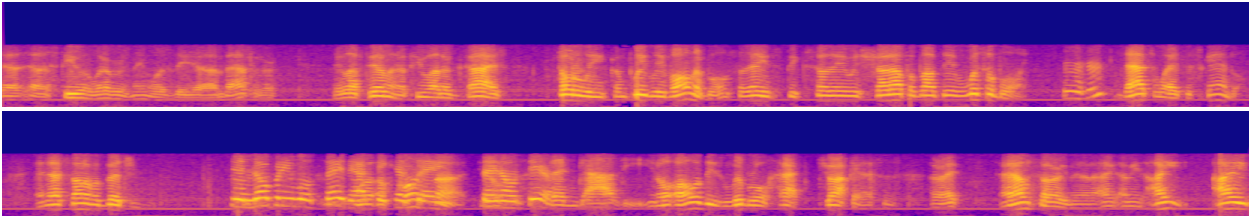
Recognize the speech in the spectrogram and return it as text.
uh, uh, Steve or whatever his name was, the uh, ambassador. They left him and a few other guys totally, completely vulnerable, so they speak, so they would shut up about the whistleblowing. Mm-hmm. That's why it's a scandal. And that son of a bitch. And nobody will say that well, because they not. You they know, don't dare. Benghazi. You know, all of these liberal hack jockasses. All right. And I'm sorry, man. I I mean, I I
